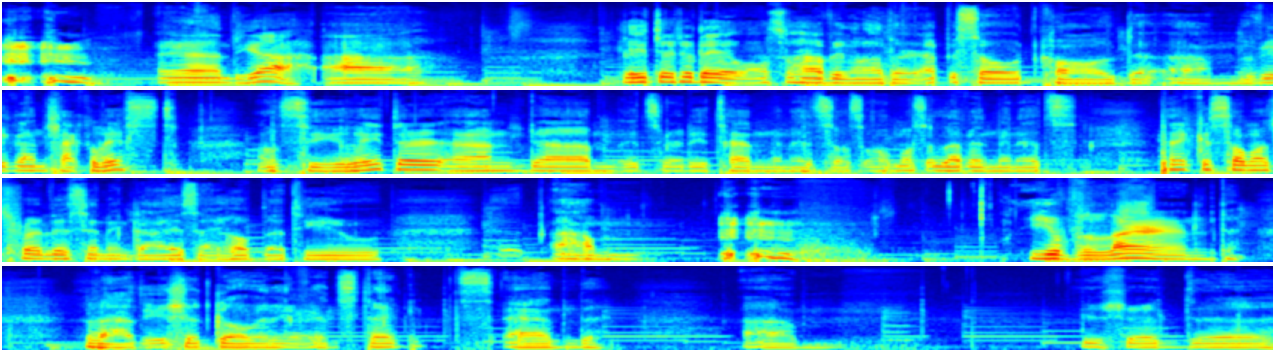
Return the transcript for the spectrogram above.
and yeah, uh, Later today, I'm also having another episode called um, the Vegan Checklist. I'll see you later, and um, it's already 10 minutes, so it's almost 11 minutes. Thank you so much for listening, guys. I hope that you um, you've learned that you should go with your instincts and um, you should uh,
